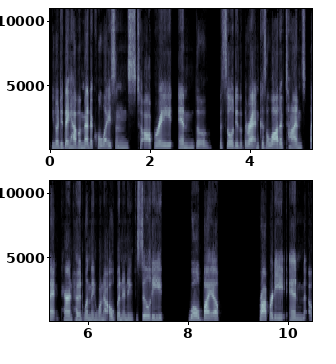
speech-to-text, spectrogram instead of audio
You know, do they have a medical license to operate in the facility that they're in? Because a lot of times Planned Parenthood, when they want to open a new facility, will buy up property in a,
